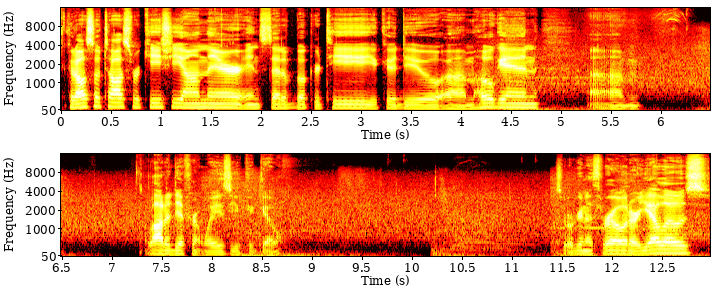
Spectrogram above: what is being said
You could also toss Rikishi on there instead of Booker T. You could do um, Hogan. Um, a lot of different ways you could go. So we're going to throw out our yellows.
